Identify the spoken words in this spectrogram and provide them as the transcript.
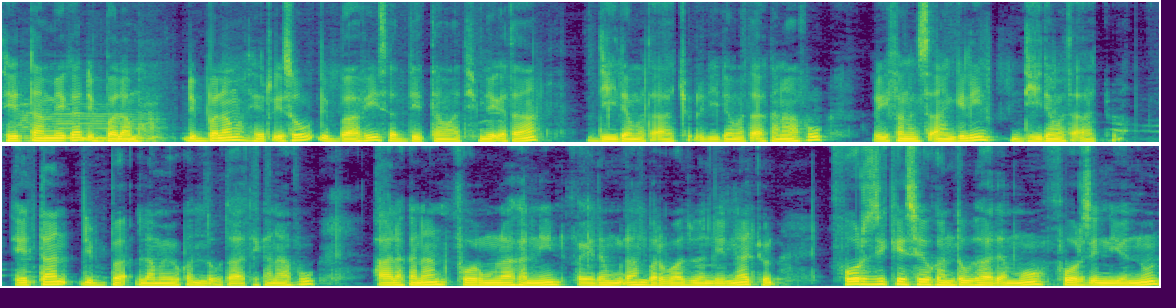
teettaan meeqa dhibba lama dhibba lama hir'isuu dhibbaa fi saddeettamaati meeqa ta'a? Diidama ta'a jechuudha. Diidama ta'a kanaafuu riifaransi aangiliin diidama ta'a jechuudha. Teettaan dhibba lama yoo kan ta'u taate kanaafuu haala kanaan foormulaa kanneen fayyadamuudhaan barbaaduu dandeenya jechuudha. Foorzii keessa yoo kan ta'u taate ammoo foorzi inni jennuun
